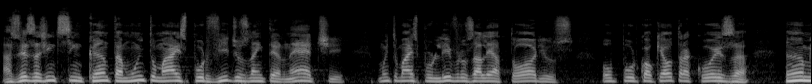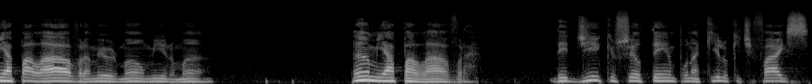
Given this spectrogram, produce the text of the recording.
Às vezes a gente se encanta muito mais por vídeos na internet, muito mais por livros aleatórios ou por qualquer outra coisa. Ame a palavra, meu irmão, minha irmã. Ame a palavra. Dedique o seu tempo naquilo que te faz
